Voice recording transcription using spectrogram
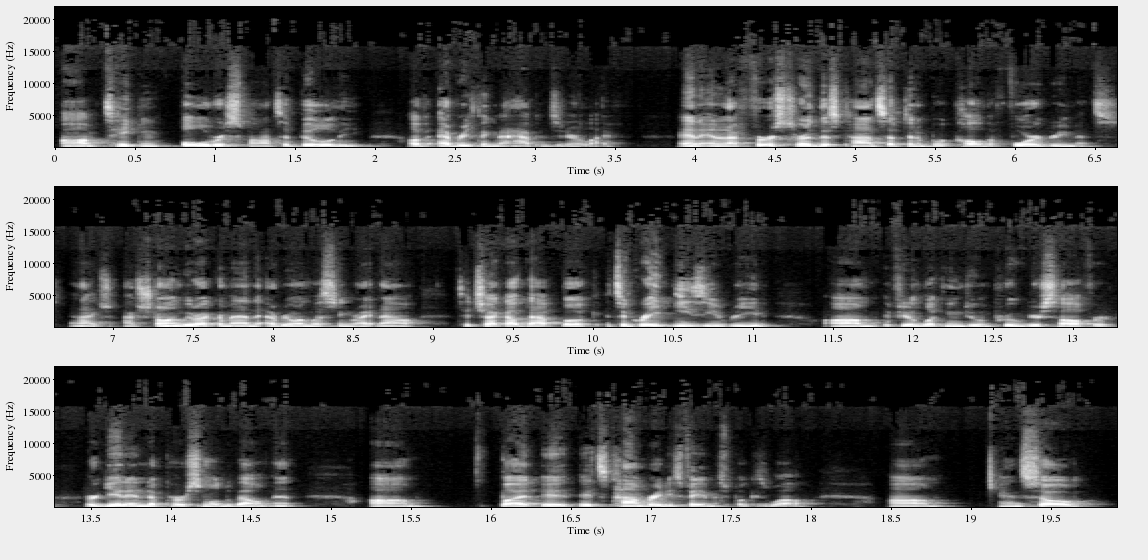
um, taking full responsibility of everything that happens in your life. And, and I first heard this concept in a book called The Four Agreements. And I, I strongly recommend everyone listening right now to check out that book. It's a great, easy read um, if you're looking to improve yourself or, or get into personal development. Um, but it, it's Tom Brady's famous book as well. Um, and so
